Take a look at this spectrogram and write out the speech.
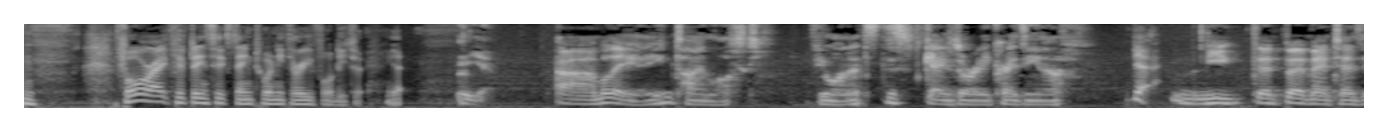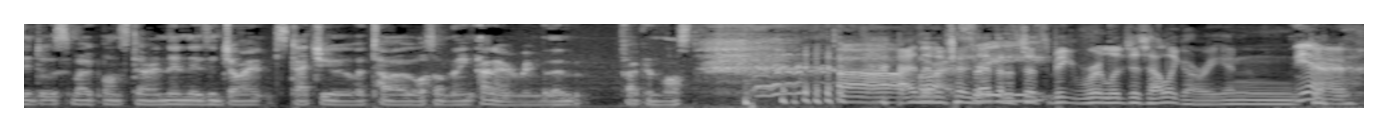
okay. 4, 8, 15, 16, 23, 42. Yep. Yeah. Um, well, there you go. You can time Lost if you want. It's this game's already crazy enough. Yeah. You, the Birdman turns into a smoke monster, and then there's a giant statue of a toe or something. I don't remember them. Fucking lost. Uh, and then alright, it turns out that it's just a big religious allegory. And Yeah.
